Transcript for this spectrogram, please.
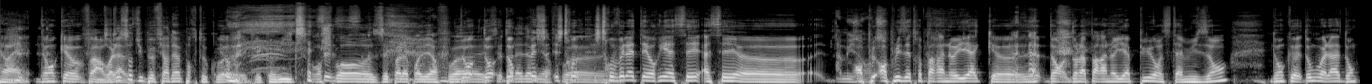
Ouais, ouais. Donc euh, enfin De toute voilà. façon, tu peux faire n'importe quoi avec les comics. Franchement, euh, c'est pas la première fois. donc, donc, c'est pas donc, la mais je, dernière je trou- fois. je trouvais la théorie assez, assez euh, en plus, en plus d'être paranoïaque euh, dans, dans la paranoïa pure, c'est amusant. Donc, euh, donc voilà. Donc,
